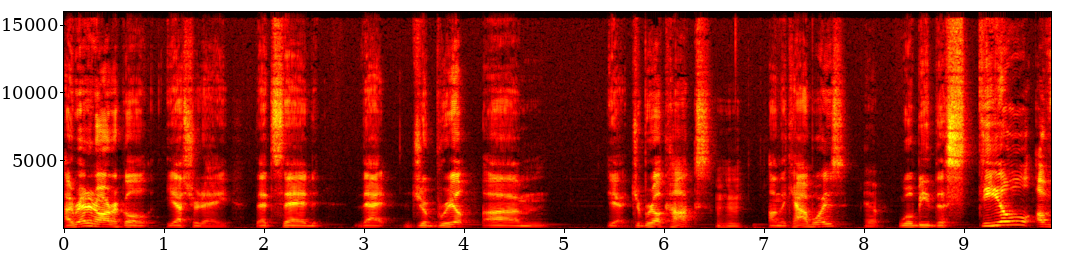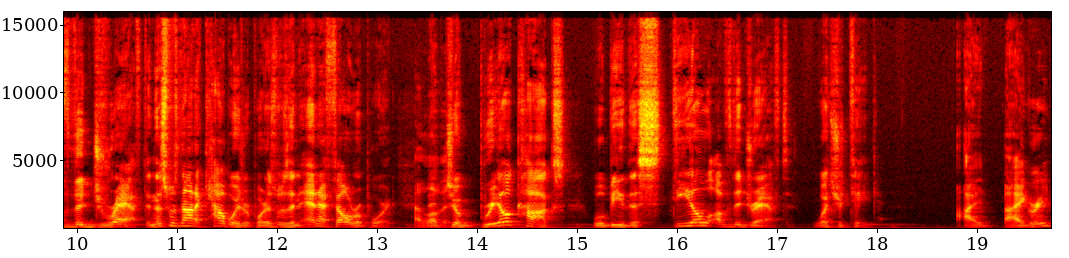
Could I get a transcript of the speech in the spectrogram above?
I read an article yesterday that said that Jabril, um, yeah, Jabril Cox on the Cowboys Yep. will be the steal of the draft. And this was not a Cowboys report. This was an NFL report. I love that it. Jabril Cox will be the steal of the draft. What's your take? I I agree.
